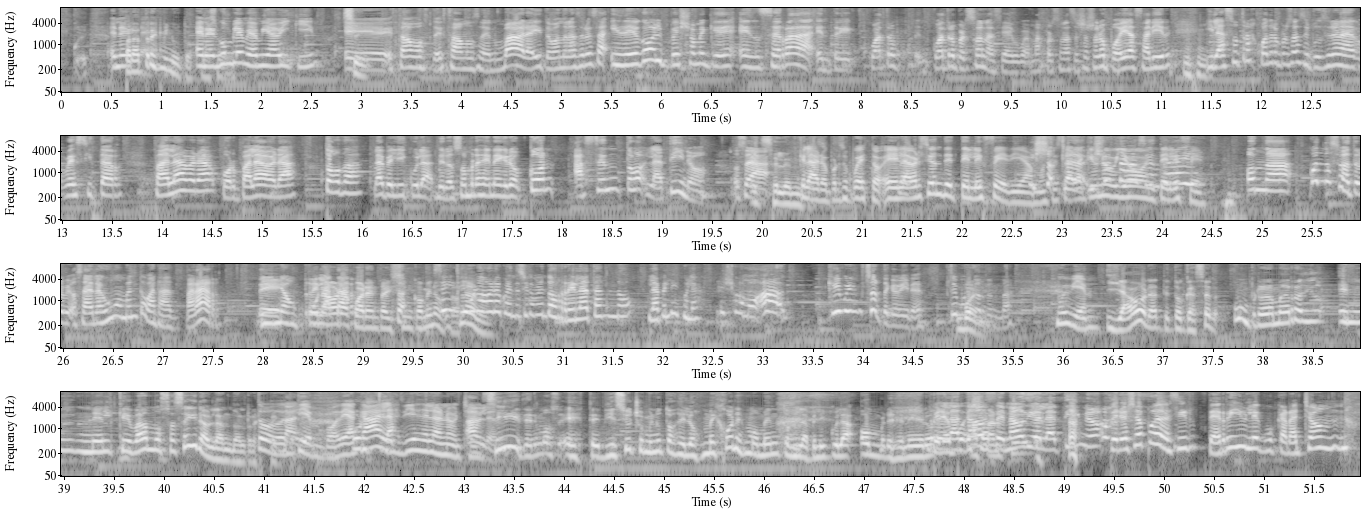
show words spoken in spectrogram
en el- para tres minutos, En el cumple de mi amiga Vicky, Sí. eh, estábamos, estábamos en un bar ahí tomando una cerveza y de golpe yo me quedé encerrada entre cuatro, cuatro personas y hay más personas allá. Yo no podía salir y las otras cuatro personas se pusieron a recitar palabra por palabra toda la película de los hombres de negro con acento latino. O sea, Excelente. Claro, por supuesto. eh, la versión de Telefe, digamos. Yo, esa claro, la que uno vio en Telefe. ahí, Onda, ¿cuándo se va a terminar? O sea, en algún momento van a parar de Y no. Una hora 45 minutos. Sí, Claro. una hora 45 minutos relatando la película. Y yo como, ah, qué buena suerte que vine. Estoy muy Bueno. contenta. Muy bien. Y ahora te toca hacer un programa de radio en el que vamos a seguir hablando al respecto. Todo el tiempo. De acá a las 10 de la noche. Hablen. Sí, tenemos este 18 minutos de los mejores momentos de la película Hombres de Negro. Pero Relatados en audio latino. Pero ya puedo decir terrible cucarachón.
